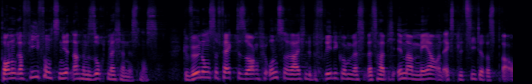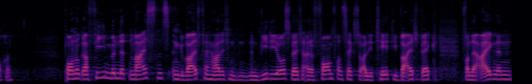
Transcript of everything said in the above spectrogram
Pornografie funktioniert nach einem Suchtmechanismus. Gewöhnungseffekte sorgen für unzureichende Befriedigung, wes weshalb ich immer mehr und expliziteres brauche. Pornografie mündet meistens in gewaltverherrlichenden Videos, welche eine Form von Sexualität, die weit weg von der eigenen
